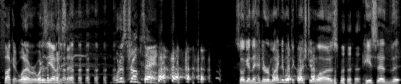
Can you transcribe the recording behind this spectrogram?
fuck it, whatever. What does he have to say? What is Trump saying? So again, they had to remind him what the question was. He said that,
